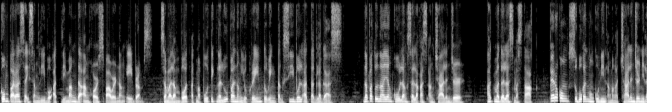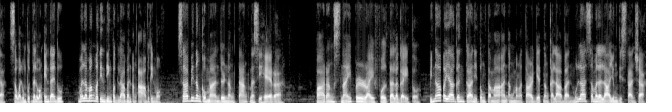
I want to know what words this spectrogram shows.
kumpara sa 1,500 horsepower ng Abrams. Sa malambot at maputik na lupa ng Ukraine tuwing tagsibol at taglagas, napatunayang kulang sa lakas ang Challenger at madalas ma-stock. Pero kung subukan mong kunin ang mga Challenger nila sa 82 Endaindu, malamang matinding paglaban ang aabutin mo. Sabi ng commander ng tank na si Hera, parang sniper rifle talaga ito. Pinapayagan ka nitong tamaan ang mga target ng kalaban mula sa malalayong distansya.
